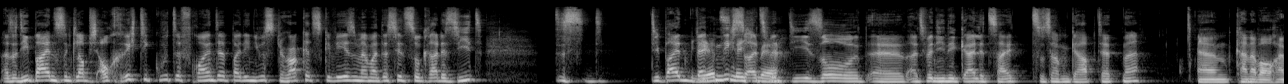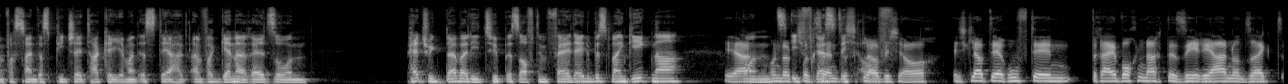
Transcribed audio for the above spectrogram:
Also die beiden sind, glaube ich, auch richtig gute Freunde bei den Houston Rockets gewesen, wenn man das jetzt so gerade sieht. Das, die beiden wecken nicht, nicht, so, als mehr. wenn die so, äh, als wenn die eine geile Zeit zusammen gehabt hätten. Ne? Ähm, kann aber auch einfach sein, dass PJ Tucker jemand ist, der halt einfach generell so ein Patrick Beverly-Typ ist auf dem Feld, ey, du bist mein Gegner. Ja, und 100 ich fress dich glaube ich auch. Ich glaube, der ruft den drei Wochen nach der Serie an und sagt,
